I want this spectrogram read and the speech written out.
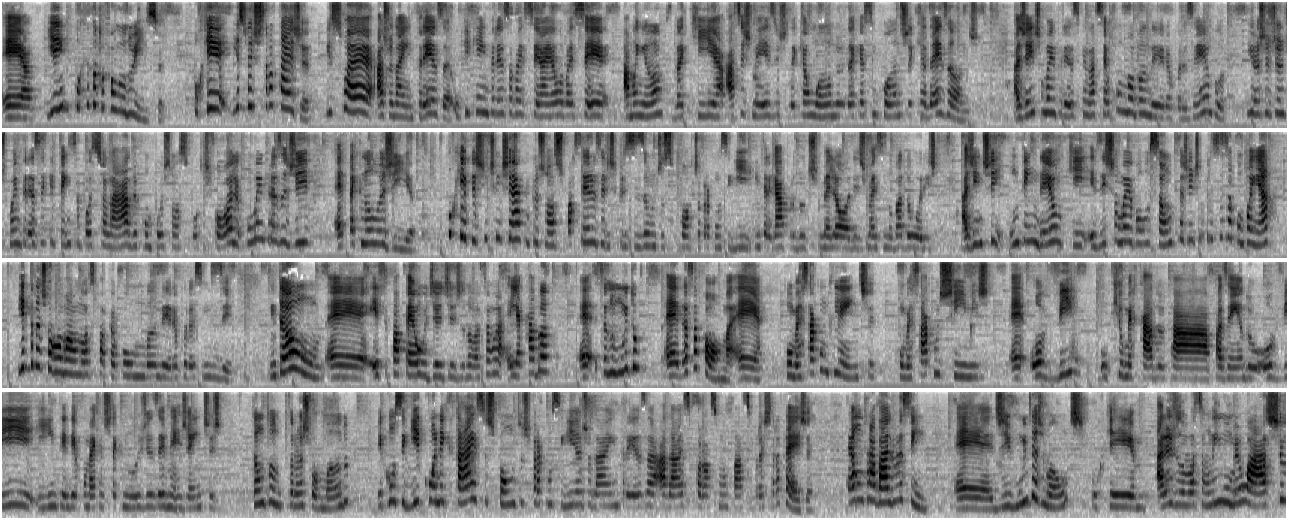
É, e aí, por que eu estou falando isso? Porque isso é estratégia. Isso é ajudar a empresa. O que, que a empresa vai ser? A ela vai ser amanhã, daqui a seis meses, daqui a um ano, daqui a cinco anos, daqui a dez anos. A gente é uma empresa que nasceu com uma bandeira, por exemplo, e hoje a gente é uma empresa que tem se posicionado e composto nosso portfólio como uma empresa de é, tecnologia. Por quê? Porque a gente enxerga que os nossos parceiros eles precisam de suporte para conseguir entregar produtos melhores, mais inovadores. A gente entendeu que existe uma evolução que a gente precisa acompanhar e transformar o nosso papel como bandeira, por assim dizer. Então, é, esse papel o dia a dia de inovação, ele acaba é, sendo muito é, dessa forma: é conversar com o cliente, conversar com os times, é, ouvir o que o mercado está fazendo, ouvir e entender como é que as tecnologias emergentes estão transformando e conseguir conectar esses pontos para conseguir ajudar a empresa a dar esse próximo passo para a estratégia. É um trabalho assim. É, de muitas mãos, porque área de inovação nenhuma eu acho,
